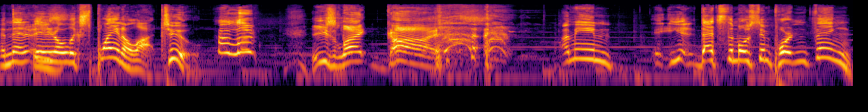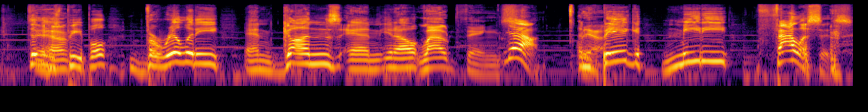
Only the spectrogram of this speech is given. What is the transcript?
and then and it'll explain a lot too. I love. He's like God. I mean, that's the most important thing to Yeah. these people virility and guns and, you know, Loud things. yeah, and Yeah. big, meaty phalluses.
